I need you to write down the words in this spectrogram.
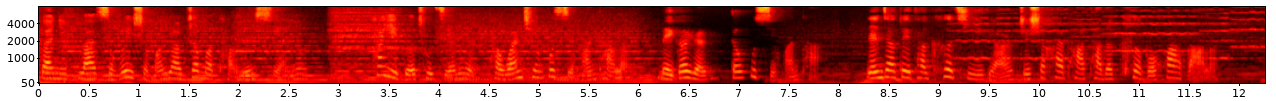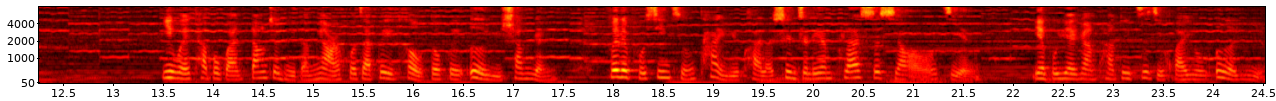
范尼普拉斯为什么要这么讨人嫌呢？他已得出结论，他完全不喜欢他了。每个人都不喜欢他，人家对他客气一点儿，只是害怕他的刻薄话罢了。因为他不管当着你的面儿或在背后都会恶语伤人。菲利普心情太愉快了，甚至连普莱斯小姐也不愿让他对自己怀有恶意。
